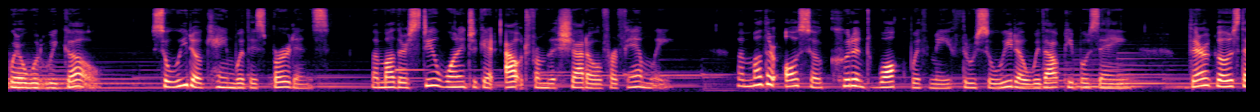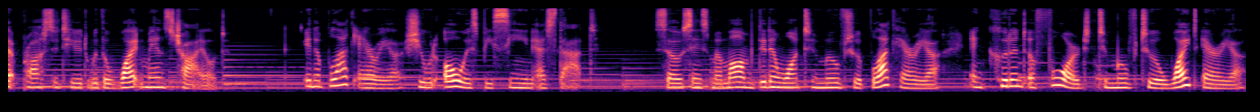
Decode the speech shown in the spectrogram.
Where would we go? Soweto came with its burdens. My mother still wanted to get out from the shadow of her family. My mother also couldn't walk with me through Soweto without people saying, There goes that prostitute with a white man's child. In a black area, she would always be seen as that. So, since my mom didn't want to move to a black area and couldn't afford to move to a white area,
